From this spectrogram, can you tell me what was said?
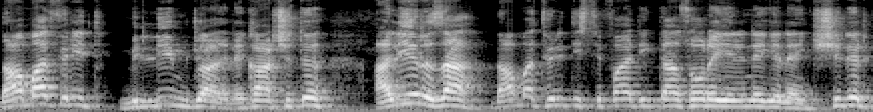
Damat Ferit milli mücadele karşıtı. Ali Rıza damat Ferit istifa ettikten sonra yerine gelen kişidir.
